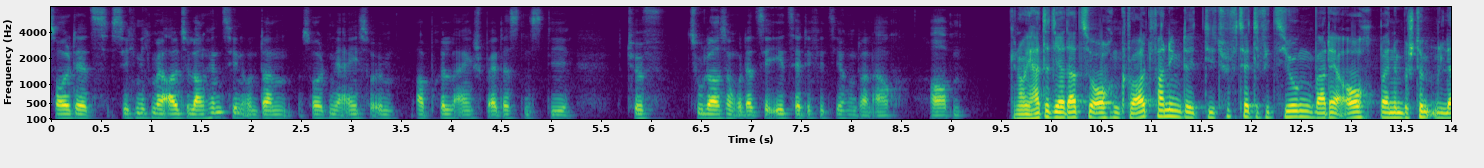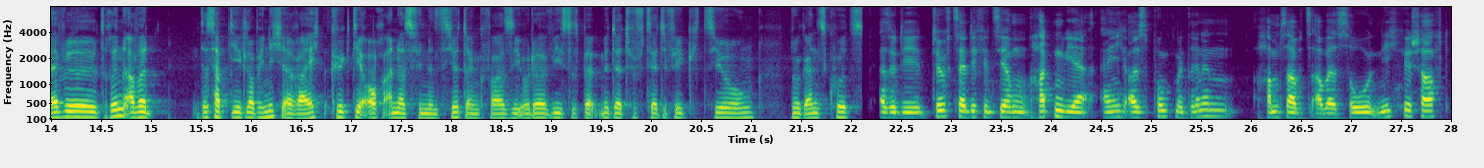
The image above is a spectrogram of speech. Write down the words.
sollte jetzt sich nicht mehr allzu lang hinziehen und dann sollten wir eigentlich so im April eigentlich spätestens die TÜV-Zulassung oder CE-Zertifizierung dann auch haben. Genau, ihr hattet ja dazu auch ein Crowdfunding, die, die TÜV-Zertifizierung war der auch bei einem bestimmten Level drin, aber das habt ihr, glaube ich, nicht erreicht. Kriegt ihr auch anders finanziert dann quasi oder wie ist das mit der TÜV-Zertifizierung? Nur ganz kurz. Also die TÜV-Zertifizierung hatten wir eigentlich als Punkt mit drinnen, haben es aber so nicht geschafft,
